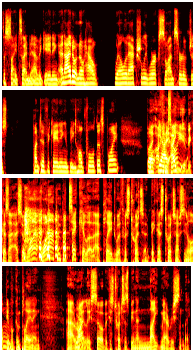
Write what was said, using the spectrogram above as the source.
the sites I'm navigating. And I don't know how well it actually works, so I'm sort of just pontificating and being hopeful at this point. But well, yeah, I can tell I, you because I, so one, one app in particular that I played with was Twitter because Twitter I've seen a lot of people hmm. complaining uh, yeah. Rightly so, because Twitter's been a nightmare recently,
